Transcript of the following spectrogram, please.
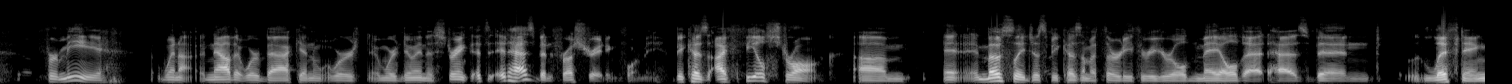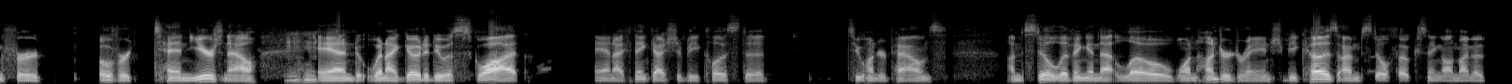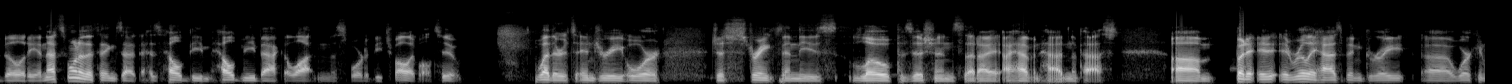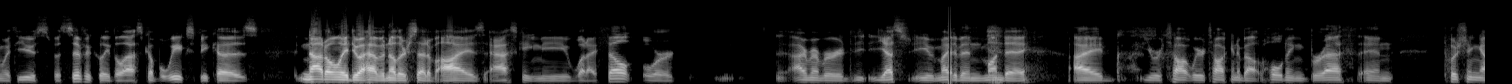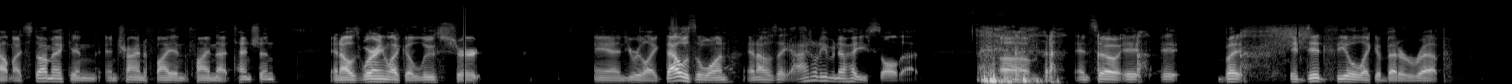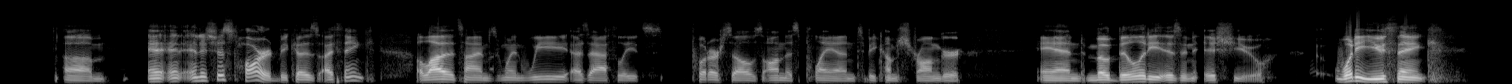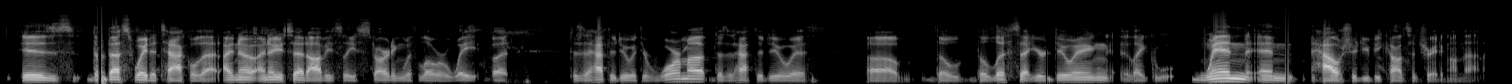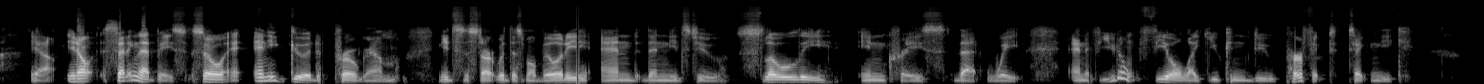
for me, when I, now that we're back and we're and we're doing the strength, it's it has been frustrating for me because I feel strong. Um, and, and mostly just because I'm a 33 year old male that has been lifting for over 10 years now. Mm-hmm. And when I go to do a squat and I think I should be close to 200 pounds, I'm still living in that low 100 range because I'm still focusing on my mobility, and that's one of the things that has held me held me back a lot in the sport of beach volleyball too, whether it's injury or just strength in these low positions that I, I haven't had in the past. Um, but it, it really has been great uh, working with you specifically the last couple weeks because not only do I have another set of eyes asking me what I felt or I remember yes, it might have been Monday. I you were taught we were talking about holding breath and pushing out my stomach and and trying to find find that tension. And I was wearing like a loose shirt, and you were like, "That was the one," and I was like, "I don't even know how you saw that." Um, and so it it but it did feel like a better rep. Um, and, and and it's just hard because I think a lot of the times when we as athletes put ourselves on this plan to become stronger and mobility is an issue. What do you think is the best way to tackle that? I know i know you said obviously starting with lower weight but does it have to do with your warm up does it have to do with uh, the the lifts that you're doing? Like when and how should you be concentrating on that? Yeah you know setting that base. So any good program needs to start with this mobility and then needs to slowly increase that weight and if you don't feel like you can do perfect technique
